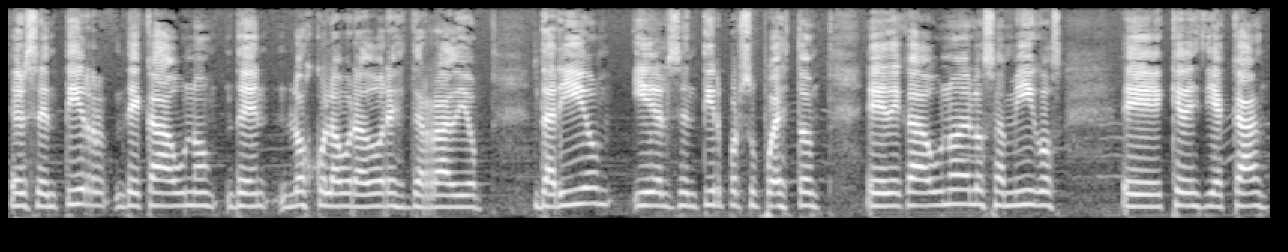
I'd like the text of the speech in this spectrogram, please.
el sentir de cada uno de los colaboradores de Radio Darío y el sentir, por supuesto, eh, de cada uno de los amigos que desde acá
